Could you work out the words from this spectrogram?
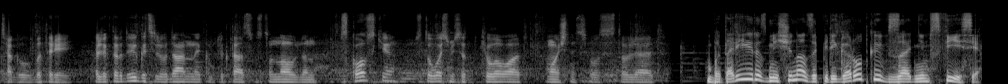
тяговых батарей. Электродвигатель в данной комплектации установлен Псковский, 180 киловатт мощность его составляет. Батарея размещена за перегородкой в заднем сфесе.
